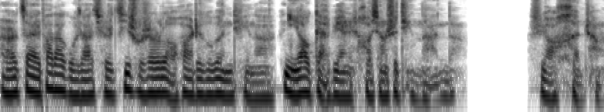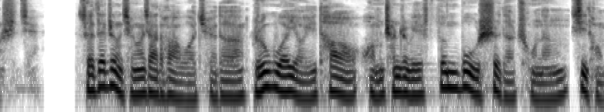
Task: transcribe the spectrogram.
而在发达国家，其实基础设施老化这个问题呢，你要改变好像是挺难的，需要很长时间。所以在这种情况下的话，我觉得如果有一套我们称之为分布式的储能系统，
